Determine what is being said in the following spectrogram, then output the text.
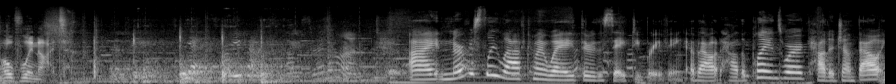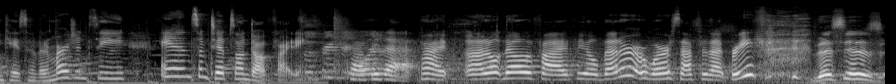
hopefully not. I nervously laughed my way through the safety briefing about how the planes work, how to jump out in case of an emergency, and some tips on dogfighting. Copy that. All right, I don't know if I feel better or worse after that brief. This is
